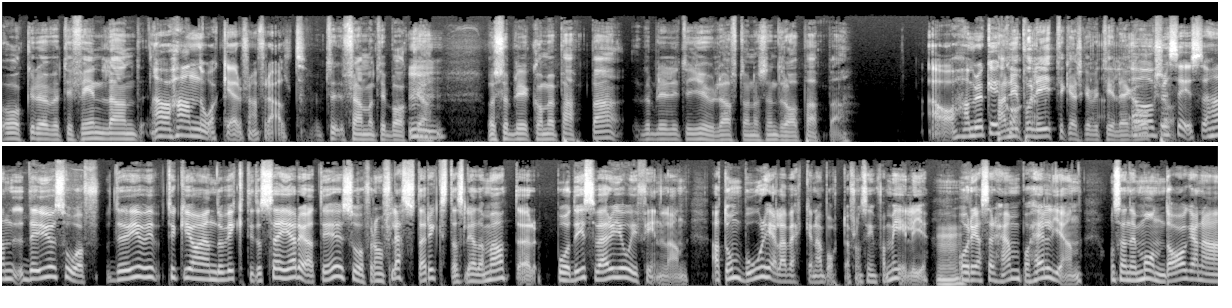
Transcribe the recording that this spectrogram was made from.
åker du över till Finland, ja, han åker framför allt. t- fram och tillbaka. Mm. Och så blir, kommer pappa, det blir lite julafton och sen drar pappa. Ja, han brukar Han är politiker ska vi tillägga Ja, också. precis. Han, det är ju så, det är ju, tycker jag ändå viktigt att säga det, att det är så för de flesta riksdagsledamöter, både i Sverige och i Finland, att de bor hela veckorna borta från sin familj Mm. och reser hem på helgen. Och sen är måndagarna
